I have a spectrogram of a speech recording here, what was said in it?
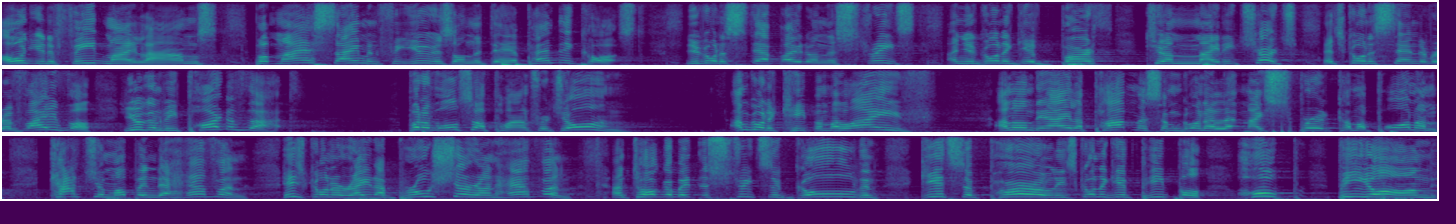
I want you to feed my lambs, but my assignment for you is on the day of Pentecost. You're going to step out on the streets and you're going to give birth to a mighty church. It's going to send a revival. You're going to be part of that. But I've also a plan for John. I'm going to keep him alive. And on the Isle of Patmos, I'm going to let my spirit come upon him, catch him up into heaven. He's going to write a brochure on heaven and talk about the streets of gold and gates of pearl. He's going to give people hope beyond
